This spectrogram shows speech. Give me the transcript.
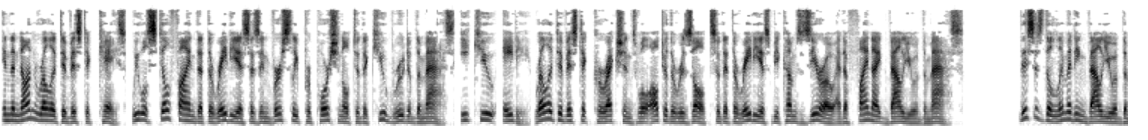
In the non-relativistic case, we will still find that the radius is inversely proportional to the cube root of the mass, eq. 80 relativistic corrections will alter the result so that the radius becomes zero at a finite value of the mass. This is the limiting value of the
